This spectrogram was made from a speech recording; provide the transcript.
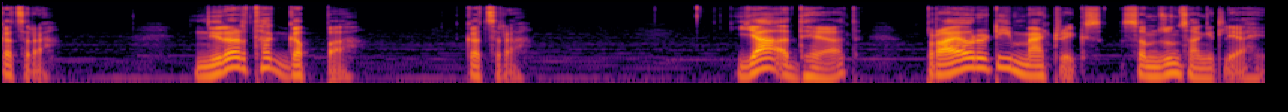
कचरा. निरर्थक गप्पा कचरा. या अध्यायात प्रायोरिटी मॅट्रिक्स समजून सांगितले आहे.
